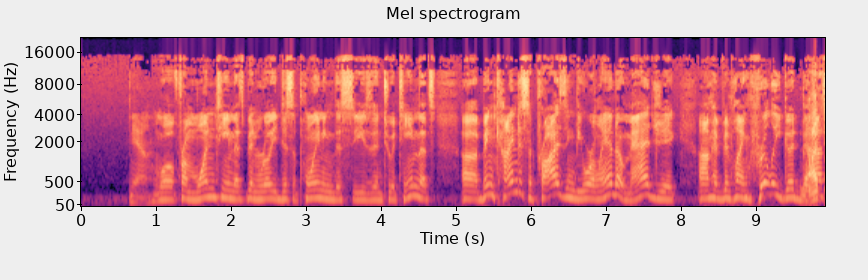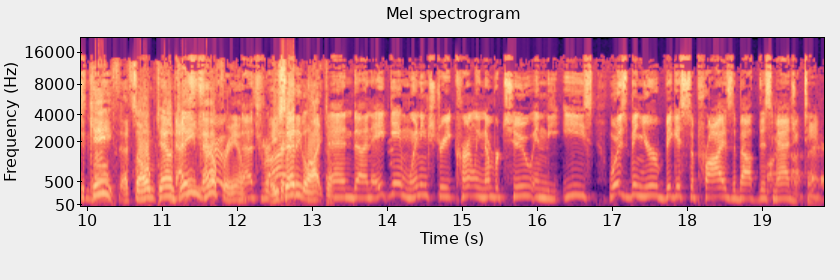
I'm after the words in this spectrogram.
Yeah, well, from one team that's been really disappointing this season to a team that's uh, been kind of surprising, the Orlando Magic um, have been playing really good basketball. Not to. Keith. That's the hometown That's team now for him. That's right. He said he liked him. And uh, an eight-game winning streak, currently number two in the East. What has been your biggest surprise about this Magic team?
